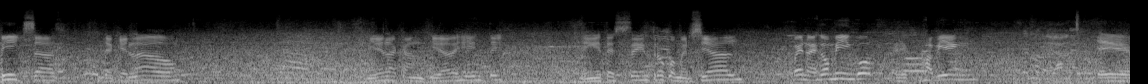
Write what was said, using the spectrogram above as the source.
Pizzas de aquel lado. Miren la cantidad de gente en este centro comercial. Bueno, es domingo, eh, más bien eh,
